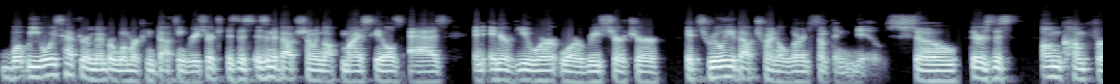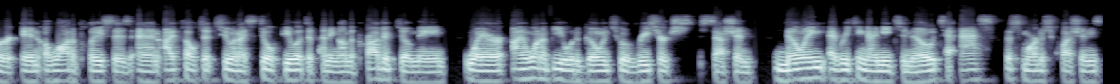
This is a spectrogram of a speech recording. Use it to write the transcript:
what we always have to remember when we're conducting research is this isn't about showing off my skills as an interviewer or a researcher. It's really about trying to learn something new. So there's this uncomfort in a lot of places, and I felt it too, and I still feel it depending on the project domain, where I want to be able to go into a research session knowing everything I need to know to ask the smartest questions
